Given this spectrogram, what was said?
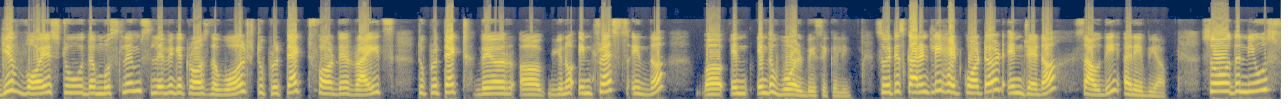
give voice to the Muslims living across the world to protect for their rights to protect their uh, you know interests in the uh, in in the world basically. So it is currently headquartered in Jeddah Saudi Arabia. So the news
